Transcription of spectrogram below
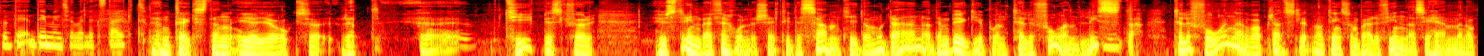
Så det, det minns jag väldigt starkt. Den texten är ju också rätt eh, typisk för hur Strindberg förhåller sig till det samtida och moderna. Den bygger på en telefonlista. Telefonen var plötsligt någonting som började finnas i hemmen och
